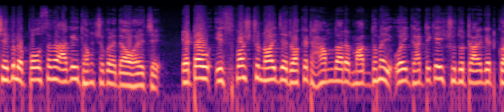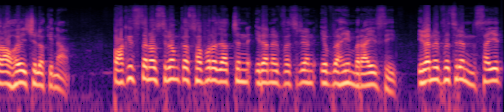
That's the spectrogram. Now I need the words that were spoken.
সেগুলো পৌঁছানোর আগেই ধ্বংস করে দেওয়া হয়েছে। এটাও স্পষ্ট নয় যে রকেট হামলার মাধ্যমেই ওই ঘাঁটিকেই শুধু টার্গেট করা হয়েছিল কিনা। পাকিস্তান ও শ্রীলঙ্কা সফরে যাচ্ছেন ইরানের প্রেসিডেন্ট ইব্রাহিম রাইসি। ইরানের প্রেসিডেন্ট সাইয়েদ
